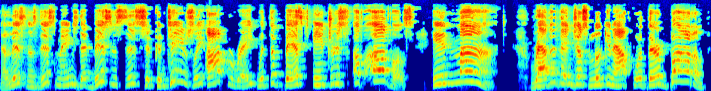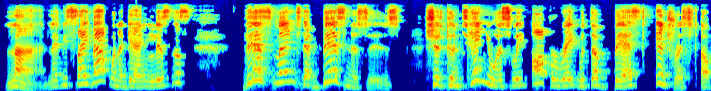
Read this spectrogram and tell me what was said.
Now, listeners, this means that businesses should continuously operate with the best interests of others in mind rather than just looking out for their bottom line. Let me say that one again, listeners. This means that businesses should continuously operate with the best interest of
